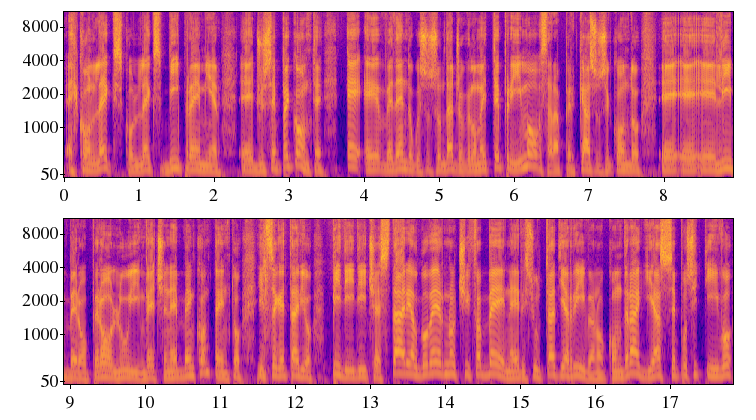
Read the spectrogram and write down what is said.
eh, con l'ex con l'ex B-premier eh, Giuseppe Conte e vedendo questo sondaggio che lo mette primo sarà per caso secondo eh, eh, Libero però lui invece ne è ben contento. Il segretario PD dice stare al governo ci fa bene i risultati arrivano Milano con Draghi asse positivo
